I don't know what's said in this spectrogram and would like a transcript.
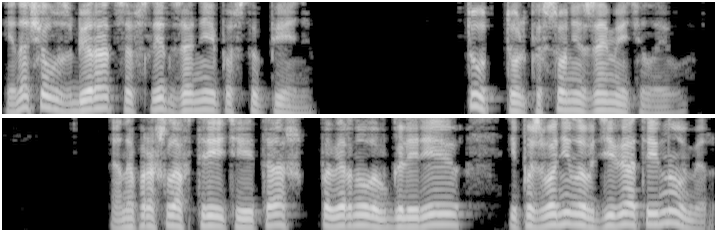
и начал взбираться вслед за ней по ступеням. Тут только Соня заметила его. Она прошла в третий этаж, повернула в галерею и позвонила в девятый номер,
